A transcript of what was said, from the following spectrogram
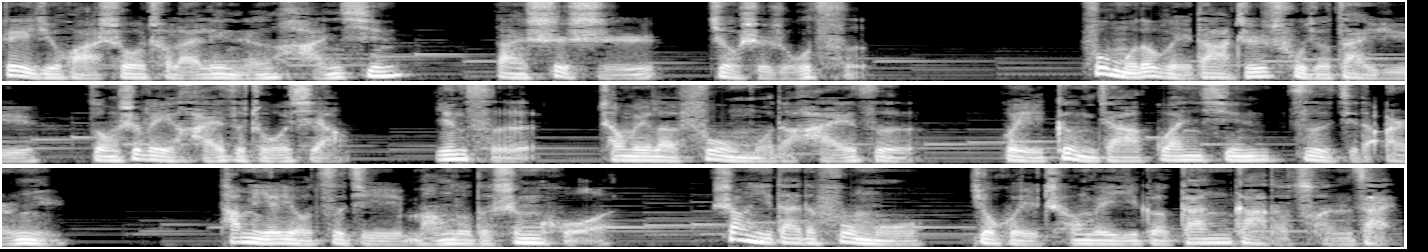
这句话说出来令人寒心，但事实就是如此。父母的伟大之处就在于总是为孩子着想，因此成为了父母的孩子会更加关心自己的儿女。他们也有自己忙碌的生活，上一代的父母就会成为一个尴尬的存在。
